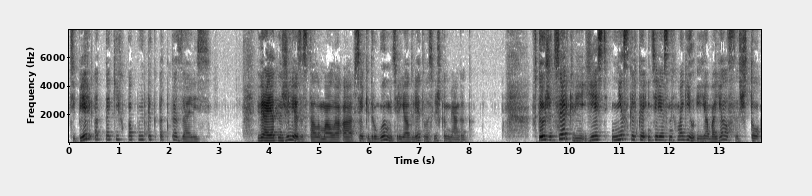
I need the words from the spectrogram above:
Теперь от таких попыток отказались. Вероятно, железа стало мало, а всякий другой материал для этого слишком мягок. В той же церкви есть несколько интересных могил, и я боялся, что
